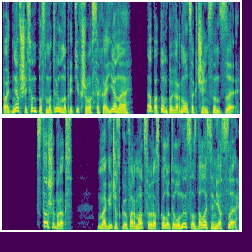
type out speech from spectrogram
Поднявшись, он посмотрел на притихшего Сахаяна, а потом повернулся к Чэнь Цэнзэ. «Старший брат, магическую формацию расколотой луны создала семья Сэ.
